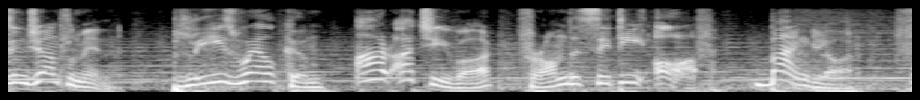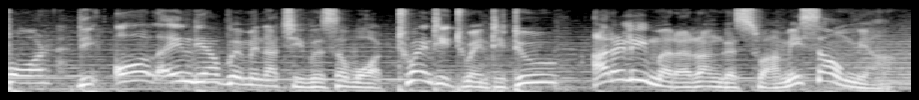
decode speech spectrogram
and gentlemen, please welcome our achiever from the city of Bangalore for the All India Women Achievers Award 2022, Aralimara Rangaswamy Sowmya.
